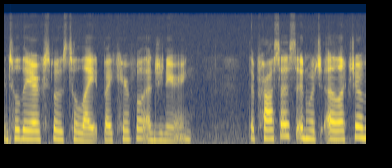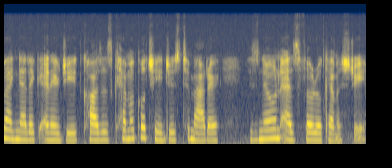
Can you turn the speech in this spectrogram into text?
until they are exposed to light by careful engineering. The process in which electromagnetic energy causes chemical changes to matter is known as photochemistry.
